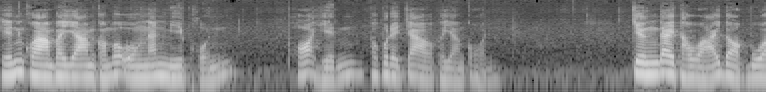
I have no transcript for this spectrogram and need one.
เห็นความพยายามของพระองค์นั้นมีผล เพราะเห็นพระพุทธเจ้าพยากรณ์จึงได้ถวายดอกบัว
